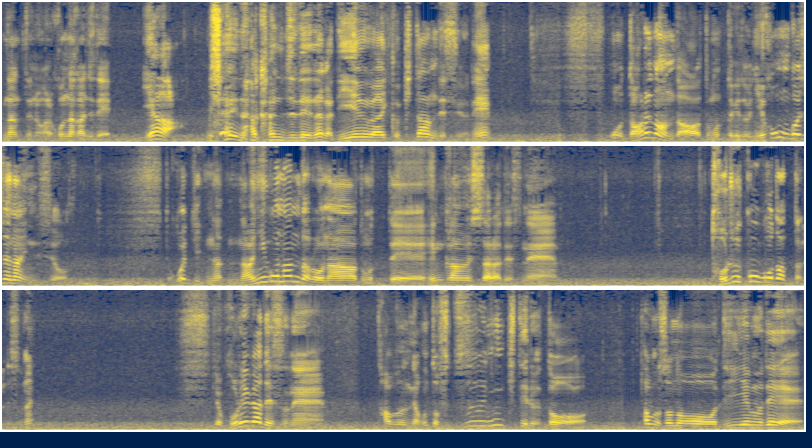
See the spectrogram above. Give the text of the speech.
なんていうのかな、こんな感じで、やあみたいな感じでなんか DM が1個来たんですよね。もう誰なんだと思ったけど、日本語じゃないんですよ。これってな、何語なんだろうなと思って変換したらですね、トルコ語だったんですよね。いや、これがですね、多分ね、ほんと普通に生きてると、多分その DM で、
